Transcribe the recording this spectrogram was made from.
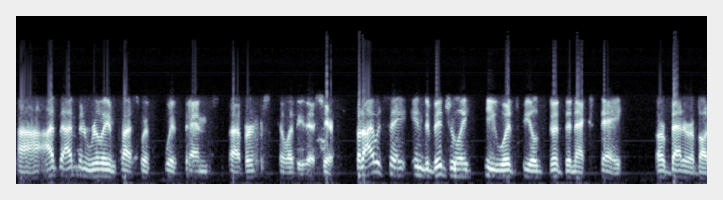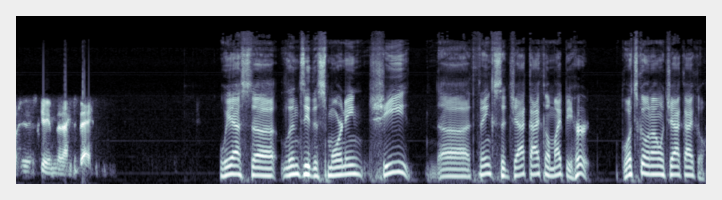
Uh, I've I've been really impressed with with Ben's uh, versatility this year. But I would say individually he would feel good the next day or better about his game the next day. We asked uh, Lindsay this morning. She uh, thinks that Jack Eichel might be hurt. What's going on with Jack Eichel?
